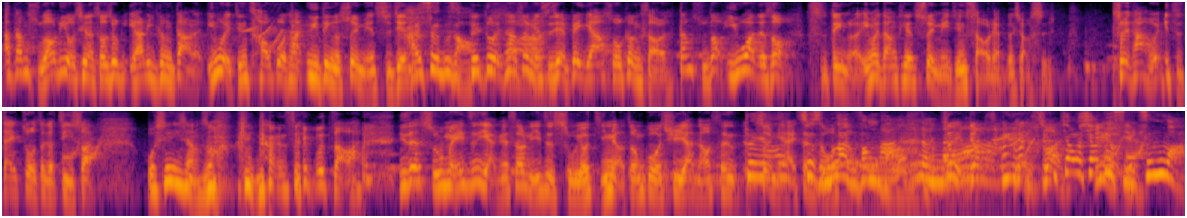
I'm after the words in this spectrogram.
啊，当数到六千的时候，就压力更大了，因为已经超过他预定的睡眠时间，还睡不着。对，对，他的睡眠时间也被压缩更少了。当数到一万的时候，死定了，因为当天睡眠已经少了两个小时，所以他还会一直在做这个计算。我心里想说，你当然睡不着啊！你在数每一只羊的时候，你一直数有几秒钟过去啊，然后剩睡眠还剩多少？这什么烂方法？所以就越算，叫他下去数猪嘛。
